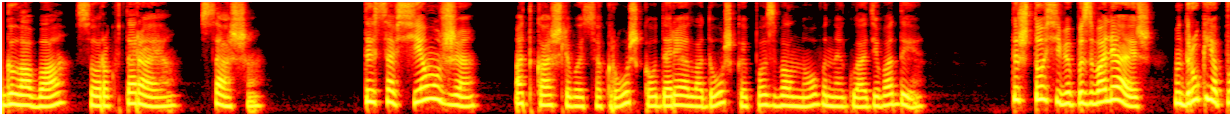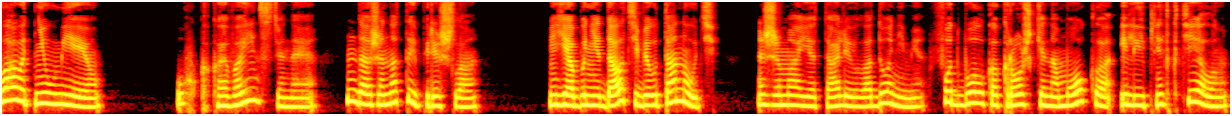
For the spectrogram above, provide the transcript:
Глава 42. Саша. «Ты совсем уже?» – откашливается крошка, ударяя ладошкой по взволнованной глади воды. «Ты что себе позволяешь? Вдруг я плавать не умею?» Ух, какая воинственная. Даже на «ты» перешла. «Я бы не дал тебе утонуть!» Сжимаю ее талию ладонями. Футболка крошки намокла и липнет к телу,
